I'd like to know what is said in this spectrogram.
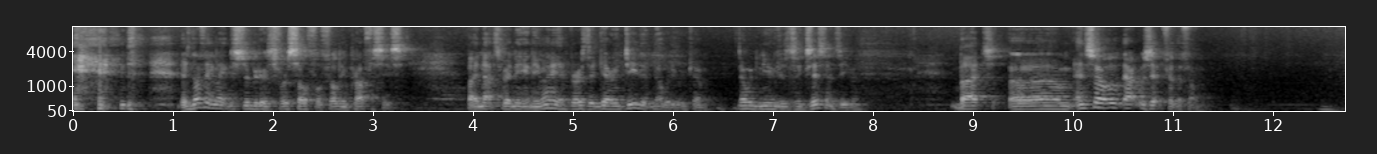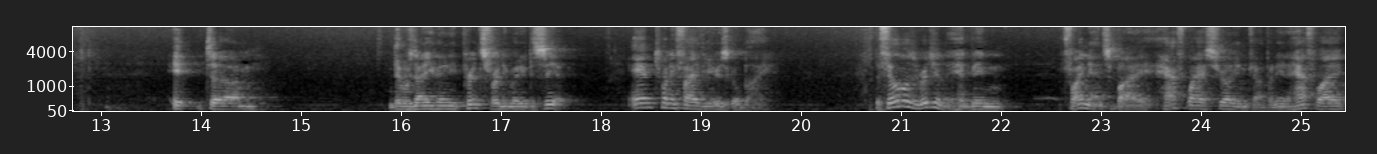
And there's nothing like distributors for self-fulfilling prophecies. By not spending any money, of course, they guaranteed that nobody would come. Nobody knew his existence even. But, um, and so that was it for the film. It, um, there was not even any prints for anybody to see it. And 25 years go by. The film was originally had been financed by half by Australian company and half by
